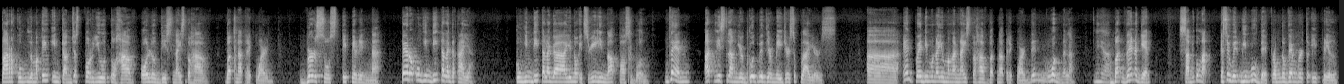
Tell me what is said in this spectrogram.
para kung lumaki yung income just for you to have all of this nice to have but not required versus tipirin na. Pero kung hindi talaga kaya, kung hindi talaga, you know, it's really not possible, then at least lang you're good with your major suppliers. Uh, and pwede mo na yung mga nice to have but not required, then wag na lang. yeah. But then again, sabi ko nga, kasi we, we moved eh, from November to April,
